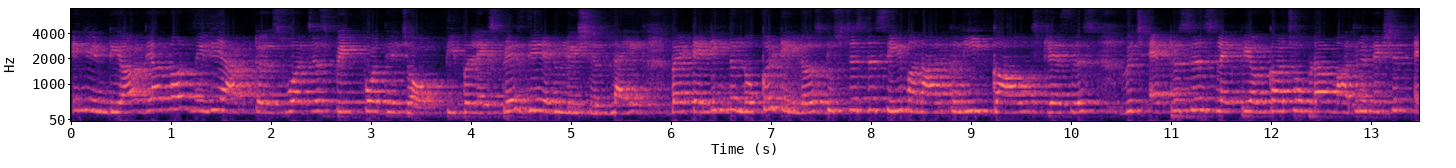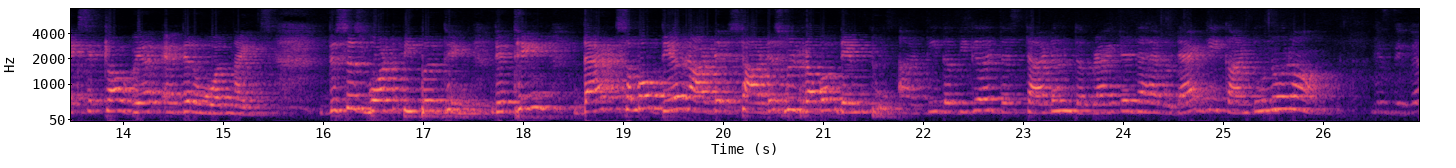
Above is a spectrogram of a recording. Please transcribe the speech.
In India, they are not merely actors who are just paid for their job. People express their adulation like by telling the local tailors to stitch the same anarkali, gowns, dresses which actresses like Priyanka Chopra, Madhuri Dixit, etc. wear at their award nights. This is what people think. They think that some of their stardust will rub on them too. Aarti, the bigger the stardom, the brighter the halo. That they can't do no wrong. Ms. Divya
